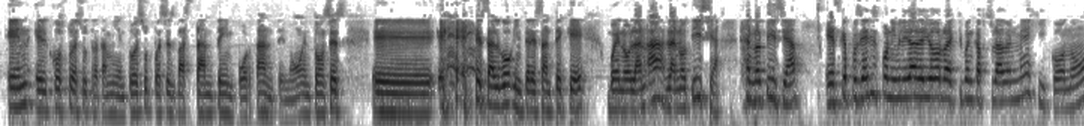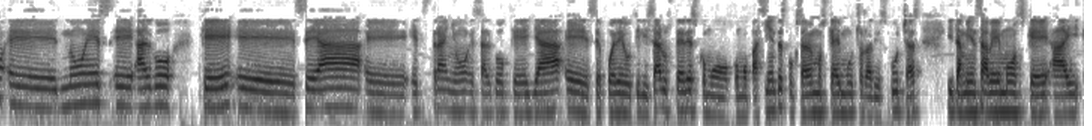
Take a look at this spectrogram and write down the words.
en el costo de su tratamiento. Eso pues es bastante importante, ¿no? Entonces, eh, es algo interesante que, bueno, la, ah, la noticia, la noticia es que pues ya hay disponibilidad de yodo reactivo encapsulado en México, ¿no? Eh, no es eh, algo que eh, sea eh, extraño, es algo que ya eh, se puede utilizar ustedes como, como pacientes, porque sabemos que hay muchos radioescuchas y también sabemos que hay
